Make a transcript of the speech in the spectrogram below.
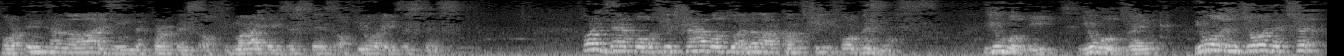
for internalizing the purpose of my existence, of your existence. For example, if you travel to another country for business, you will eat, you will drink, you will enjoy the trip,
